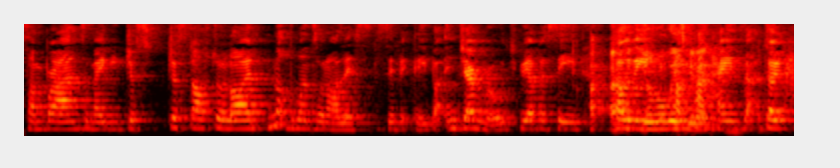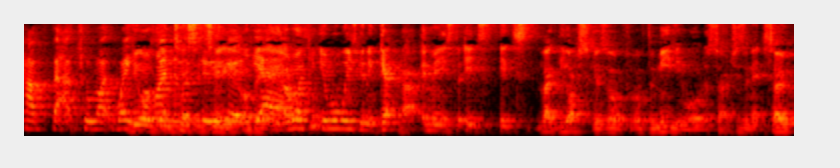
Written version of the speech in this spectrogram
some brands are maybe just just after a Lion, not the ones on our list specifically, but in general, do you ever see I some of these some campaigns that don't have the actual like weight the behind them doing authenticity good? of yeah. Well, I think you're always going to get that. I mean, it's it's it's like the Oscars of, of the media world as such, isn't it? So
